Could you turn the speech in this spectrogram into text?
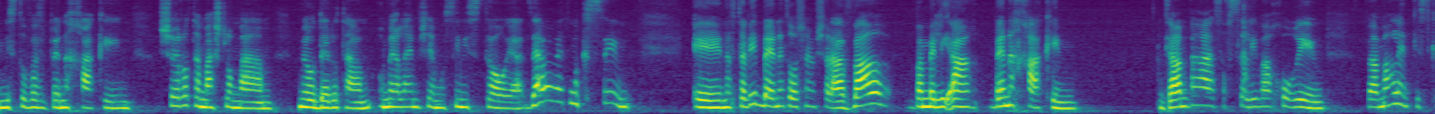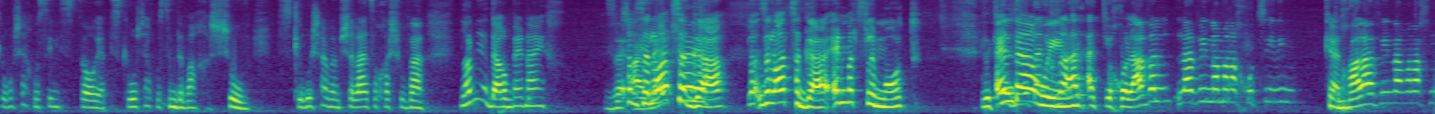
מסתובב בין הח"כים, שואל אותם מה שלומם, מעודד אותם, אומר להם שהם עושים היסטוריה. זה היה באמת מקסים. אה, נפתלי בנט, ראש הממשלה, עבר במליאה בין הח"כים, גם בספסלים האחוריים, ואמר להם, תזכרו שאנחנו עושים היסטוריה, תזכרו שאנחנו עושים דבר חשוב, תזכרו שהממשלה הזו חשובה. לא נהדר בעינייך? עכשיו, זה לא ש- הצגה, לא, זה לא הצגה, אין מצלמות, אין כן, דאווין. את- את יכולה אבל להבין למה אנחנו ציניים? כן. את יכולה להבין למה אנחנו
